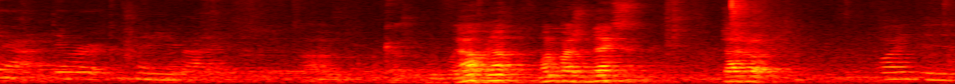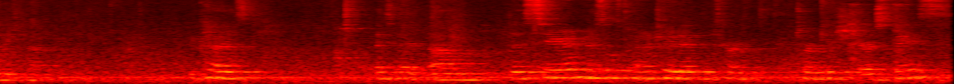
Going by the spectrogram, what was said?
Yeah, they were complaining about it. Um, No, no, one question, next. Joshua. Why did it? Because, I said, um, the Syrian missiles penetrated the Tur- Turkish airspace.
